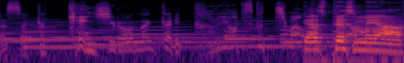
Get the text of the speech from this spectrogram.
まさかケンシロウなんかに金を作っちまう Guy's pissing me off.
